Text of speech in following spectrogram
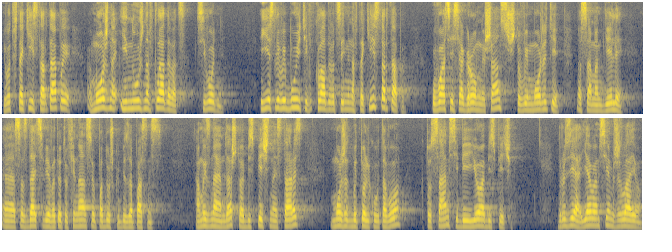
И вот в такие стартапы можно и нужно вкладываться сегодня. И если вы будете вкладываться именно в такие стартапы, у вас есть огромный шанс, что вы можете на самом деле э, создать себе вот эту финансовую подушку безопасности. А мы знаем, да, что обеспеченная старость может быть только у того, кто сам себе ее обеспечил. Друзья, я вам всем желаю,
